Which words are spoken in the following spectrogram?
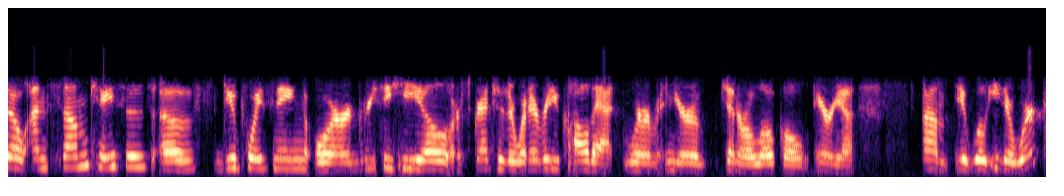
So on some cases of dew poisoning or greasy heel or scratches or whatever you call that, where in your general local area, um, it will either work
